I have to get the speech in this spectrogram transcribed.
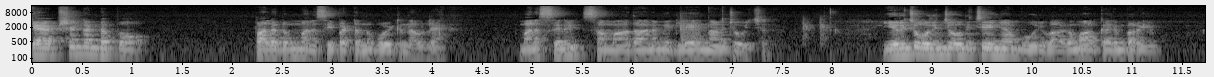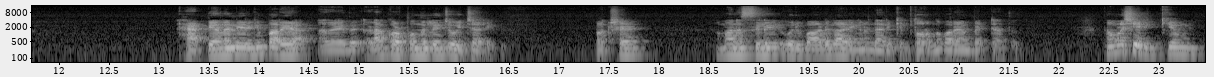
ക്യാപ്ഷൻ കണ്ടപ്പോൾ പലതും മനസ്സിൽ പെട്ടെന്ന് പോയിട്ടുണ്ടാവില്ലേ? മനസ്സിന് സമാധാനമില്ലേ എന്നാണ് ചോദിച്ചത്. ഈ ഒരു ചോദ്യം ചോദിച്ചു കഴിഞ്ഞാൽ ഭൂരിഭാഗം ആൾക്കാരും പറയും ഹാപ്പിയാന്ന് തന്നെ ആയിരിക്കും പറയാ. അതായത് എടാ കുഴപ്പമൊന്നുമില്ലെന്ന് ചോദിച്ചാൽ പക്ഷേ മനസ്സിൽ ഒരുപാട് കാര്യങ്ങളുണ്ടായിരിക്കും തുറന്നു പറയാൻ പറ്റാത്തത്. നമ്മൾ ശരിക്കും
